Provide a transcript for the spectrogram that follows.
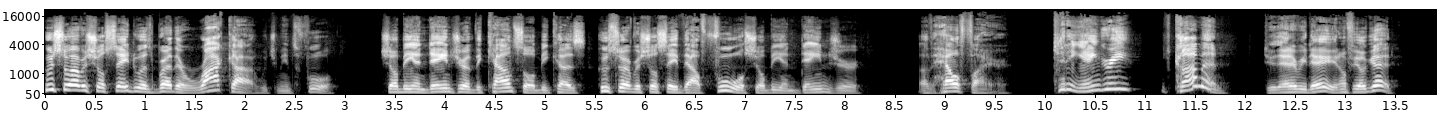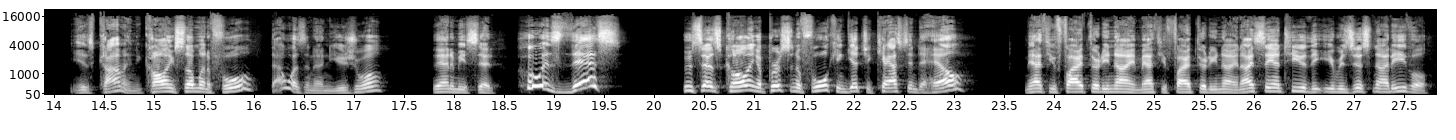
Whosoever shall say to his brother, Raca, which means fool, shall be in danger of the council, because whosoever shall say, Thou fool, shall be in danger of hellfire. Getting angry? It's common. Do that every day, you don't feel good. It's common. Calling someone a fool? That wasn't unusual. The enemy said, Who is this who says calling a person a fool can get you cast into hell? Matthew 5:39, Matthew 5:39. I say unto you that you resist not evil.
